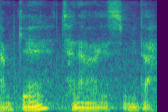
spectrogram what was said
함께 찬양하겠습니다.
